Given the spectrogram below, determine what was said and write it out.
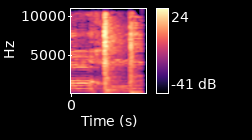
carro.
